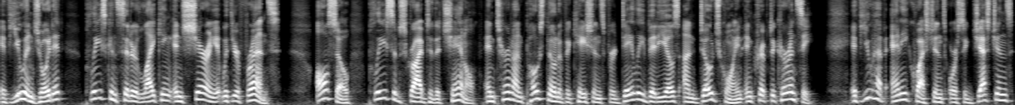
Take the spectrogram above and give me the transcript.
If you enjoyed it, please consider liking and sharing it with your friends. Also, please subscribe to the channel and turn on post notifications for daily videos on Dogecoin and cryptocurrency. If you have any questions or suggestions,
